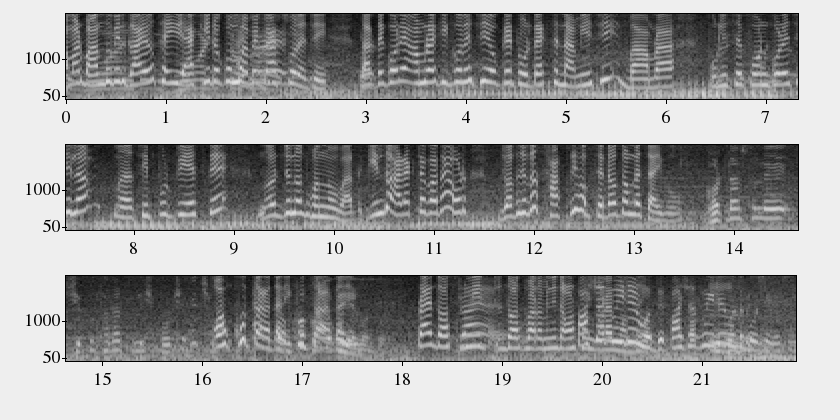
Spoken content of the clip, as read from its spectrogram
আমার বান্ধবীর গায়েও সেই একই রকম ভাবে টাচ করেছে। তাতে করে আমরা কি করেছি ওকে টোল ট্যাক্সে নামিয়েছি বা আমরা পুলিশে ফোন করেছিলাম শিবপুর পিএসকে ওর জন্য ধন্যবাদ। কিন্তু আরেকটা কথা ওর যথাযথ শাস্তি হোক সেটাও তো আমরা চাইব। ঘটনাস্থলে শিবপুর থানার পুলিশ পৌঁছে গেছে? ও খুব তাড়াতাড়ি খুব তাড়াতাড়ি? প্রায় দশ মিনিট দশ বারো মিনিট আমার পাঁচ সাত মিনিটের মধ্যে পাঁচ সাত মিনিটের মধ্যে পৌঁছে গেছিল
